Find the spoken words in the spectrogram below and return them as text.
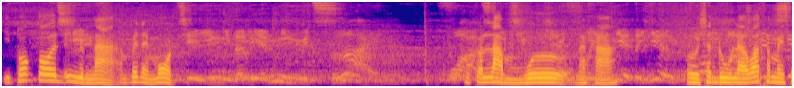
อีพวกตัวอื่นน่ะ มันไปไหนหมดมันก็ลำเวอร์นะคะ เออ ฉันดูแล้วว่าทำไมส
